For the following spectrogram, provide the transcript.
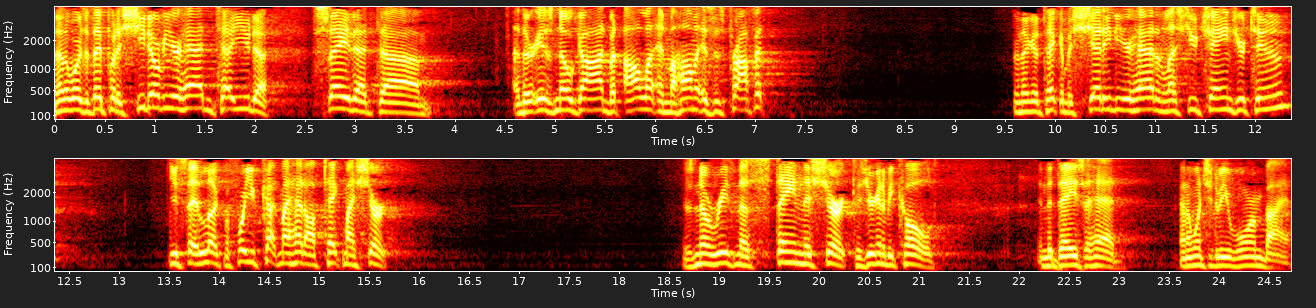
in other words, if they put a sheet over your head and tell you to say that um, there is no God but Allah and Muhammad is his prophet, and they're going to take a machete to your head unless you change your tune, you say, Look, before you cut my head off, take my shirt. There's no reason to stain this shirt because you're going to be cold in the days ahead. And I want you to be warmed by it.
